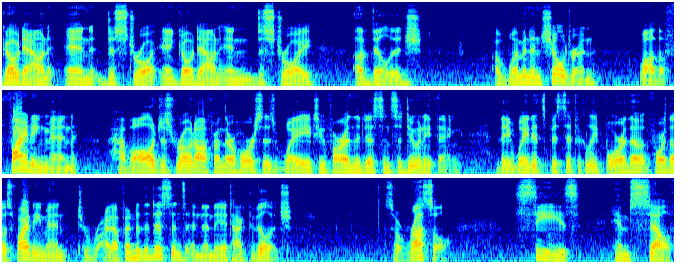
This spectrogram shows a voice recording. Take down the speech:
go down and destroy and go down and destroy a village of women and children, while the fighting men have all just rode off on their horses way too far in the distance to do anything. They waited specifically for the for those fighting men to ride off into the distance and then they attacked the village. So Russell sees himself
